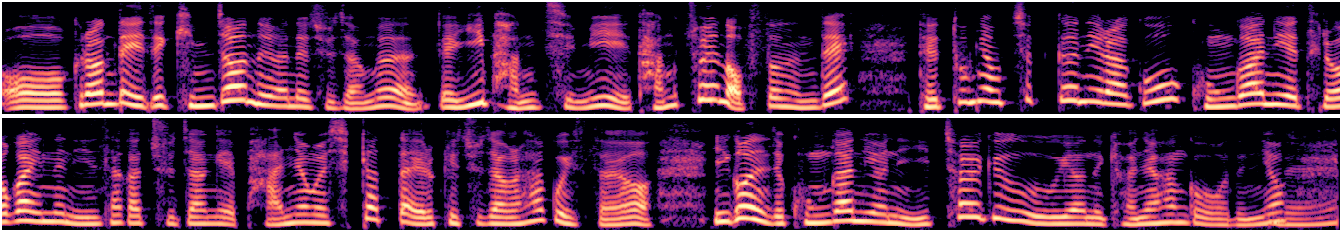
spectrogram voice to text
어 그런데 이제 김 전 의원의 주장은 그러니까 이 방침이 당초에는 없었는데 대통령 측근이라고 공관위에 들어가 있는 인사가 주장에 반영을 시켰다 이렇게 주장을 하고 있어요. 이건 이제 공관위원인 이철규 의원을 겨냥한 거거든요. 네.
